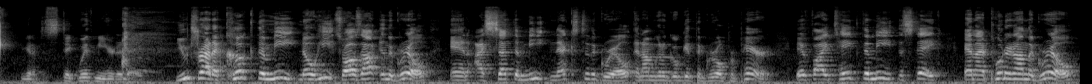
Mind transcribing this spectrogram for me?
You're gonna have to stick with me here today. You try to cook the meat, no heat. So I was out in the grill and I set the meat next to the grill and I'm gonna go get the grill prepared. If I take the meat, the steak, and I put it on the grill,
